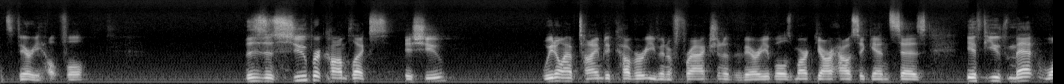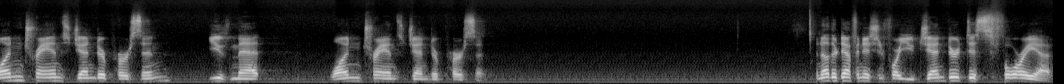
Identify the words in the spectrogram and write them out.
It's very helpful. This is a super complex issue. We don't have time to cover even a fraction of the variables. Mark Yarhouse again says if you've met one transgender person, you've met one transgender person. Another definition for you gender dysphoria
